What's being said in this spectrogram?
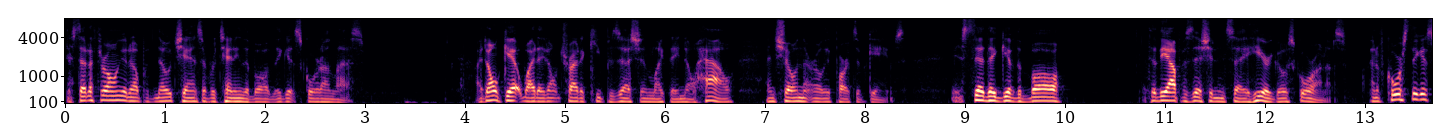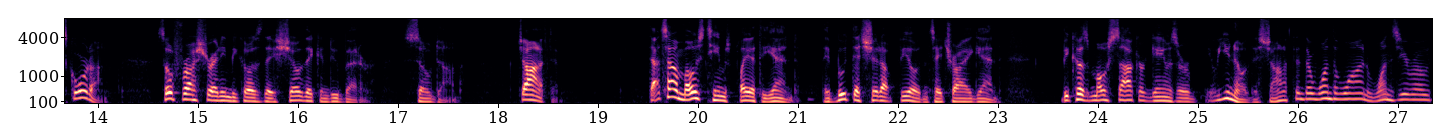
instead of throwing it up with no chance of retaining the ball, they get scored on less? I don't get why they don't try to keep possession like they know how and show in the early parts of games. Instead, they give the ball to the opposition and say, Here, go score on us. And of course, they get scored on. So frustrating because they show they can do better. So dumb. Jonathan, that's how most teams play at the end. They boot that shit upfield and say, Try again. Because most soccer games are, you know this, Jonathan, they're 1 to 1, 1 0,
